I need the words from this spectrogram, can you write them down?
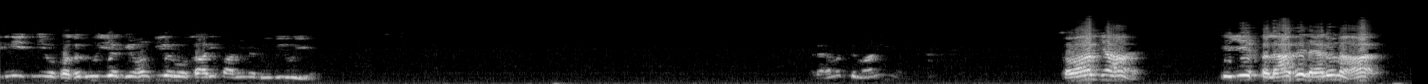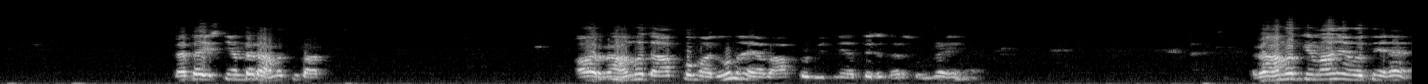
اتنی اتنی وہ فصل ہوئی ہے، گیہوں کی اور وہ ساری پانی میں ڈوبی ہوئی ہے۔ رحمت کے معنی سوال یہاں ہے کہ یہ اختلاف ہے لہل و نہار کہتا ہے اس کے اندر رحمت کی بات۔ اور رحمت آپ کو معلوم ہے، اب آپ تو جتنے عرصے سے در سن رہے ہیں۔ رحمت کے معنی ہوتے ہیں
